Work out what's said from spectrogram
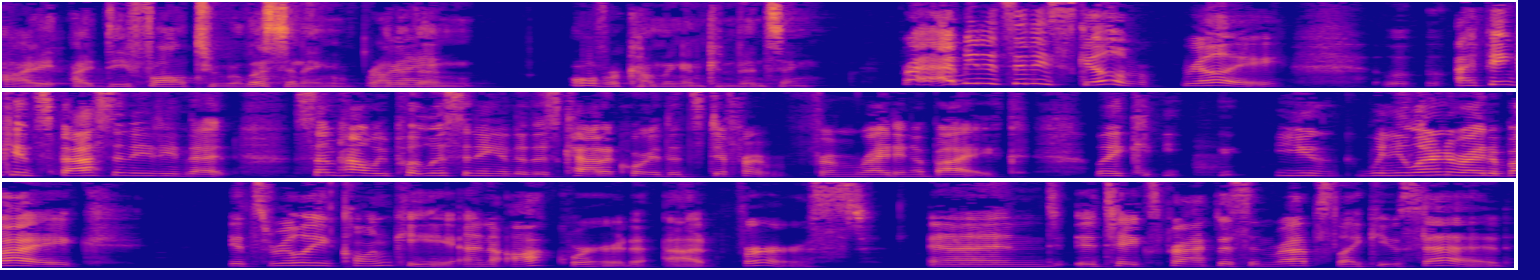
I I default to listening rather right. than overcoming and convincing. Right. I mean, it's any skill, really. I think it's fascinating that somehow we put listening into this category that's different from riding a bike. Like you, when you learn to ride a bike, it's really clunky and awkward at first. And it takes practice and reps, like you said.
